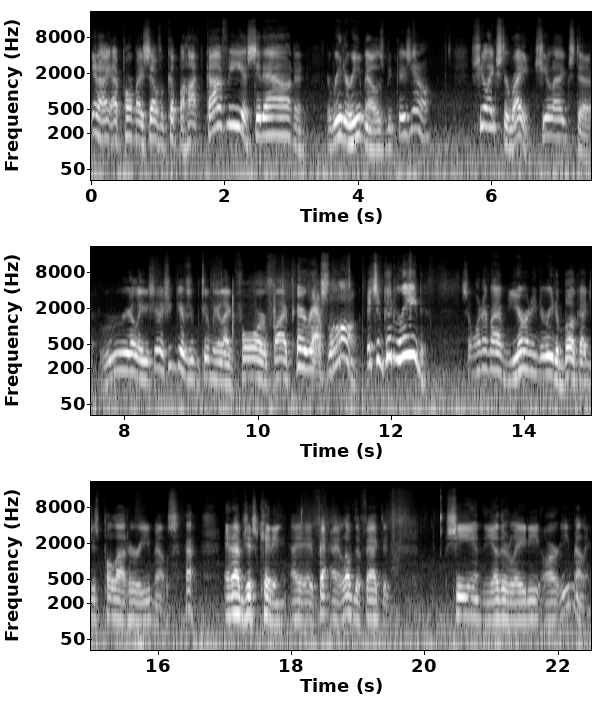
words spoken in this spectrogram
You know, I, I pour myself a cup of hot coffee, I sit down and read her emails because, you know, she likes to write. She likes to really, she, she gives them to me like four or five paragraphs long. It's a good read. So whenever I'm yearning to read a book, I just pull out her emails. and I'm just kidding. I, I love the fact that she and the other lady are emailing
